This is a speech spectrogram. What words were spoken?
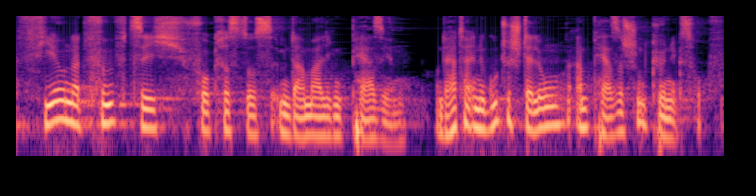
450 vor Christus im damaligen Persien und er hatte eine gute Stellung am persischen Königshof.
